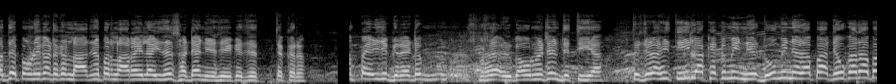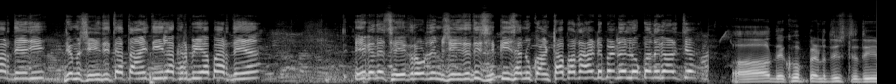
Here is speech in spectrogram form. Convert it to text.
ਅੱਧੇ ਪੌਣੇ ਘੰਟੇ ਤੱਕ ਲਾ ਦੇਣਾ ਪਰ ਲਾਰਾ ਹੀ ਲਾਈ ਜਾਂਦੇ ਛੱਡਿਆ ਨਹੀਂ ਅਸੀਂ ਕਿਸੇ ਚੱਕਰ ਪਹਿਲੀ ਜੀ ਗ੍ਰੈਡ ਗਵਰਨਮੈਂਟ ਨੇ ਦਿੱਤੀ ਆ, ਤੇ ਜਿਹੜਾ ਅਸੀਂ 30 ਲੱਖ ਇੱਕ ਮਹੀਨੇ 2 ਮਹੀਨੇ ਦਾ ਭਰਦੇ ਉਹ ਕਾਹਦਾ ਭਰਦੇ ਆ ਜੀ? ਜੇ ਮਸ਼ੀਨ ਦਿੱਤਾ ਤਾਂ ਹੀ 30 ਲੱਖ ਰੁਪਈਆ ਭਰਦੇ ਆ। ਇਹ ਕਹਿੰਦੇ 6 ਕਰੋੜ ਦੀ ਮਸ਼ੀਨ ਦਿੱਤੀ ਕੀ ਸਾਨੂੰ ਕਾਂਠਾ ਪਤਾ ਸਾਡੇ ਪਿੰਡ ਦੇ ਲੋਕਾਂ ਦੇ ਗੱਲ 'ਚ? ਆ ਦੇਖੋ, ਪਿੰਡ ਦੀ ਸਥਿਤੀ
